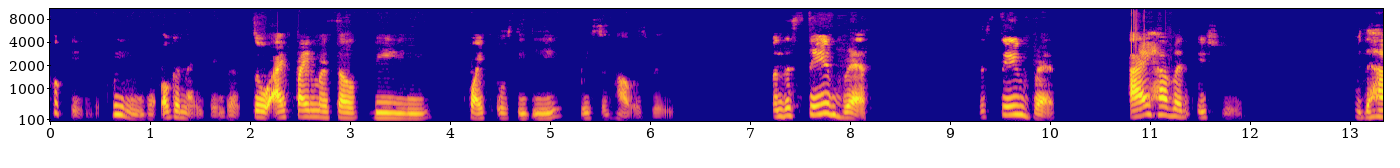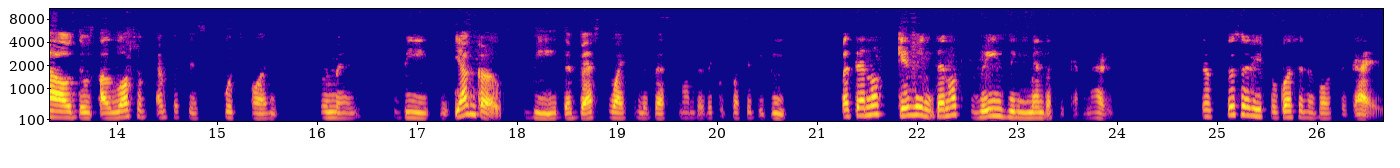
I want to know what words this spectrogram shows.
cooking, the cleaning, the organizing. The, so I find myself being quite OCD based on how I was raised. On the same breath, the same breath, I have an issue with how there was a lot of emphasis put on women to be young girls to be the best wife and the best mom that they could possibly be but they're not giving, they're not raising men that we can marry. They've totally forgotten about the guys.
